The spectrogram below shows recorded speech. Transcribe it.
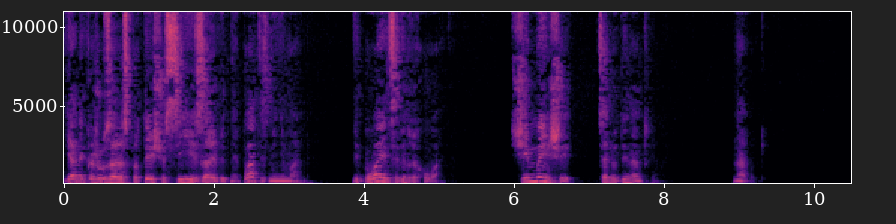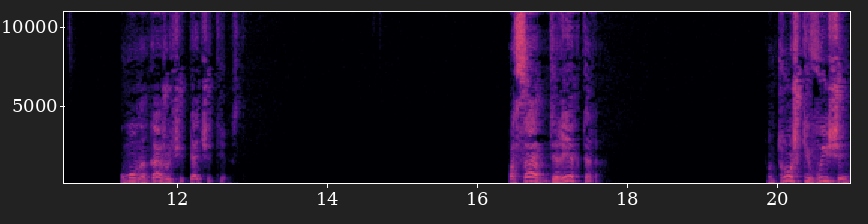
Я не кажу зараз про те, що з цієї заробітної плати з мінімальної відбувається відрахування. Чим менше ця людина отримує на руки. Умовно кажучи, 5400. Посад директора ну, трошки вище,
